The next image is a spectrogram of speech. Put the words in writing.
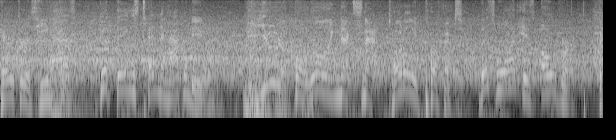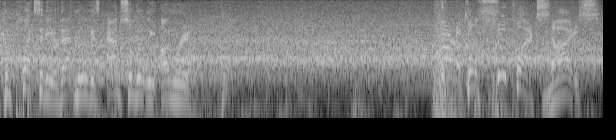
character as he has, good things tend to happen to you. Beautiful rolling neck snap. Totally perfect. This one is over. The complexity of that move is absolutely unreal. Vertical suplex! Nice.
